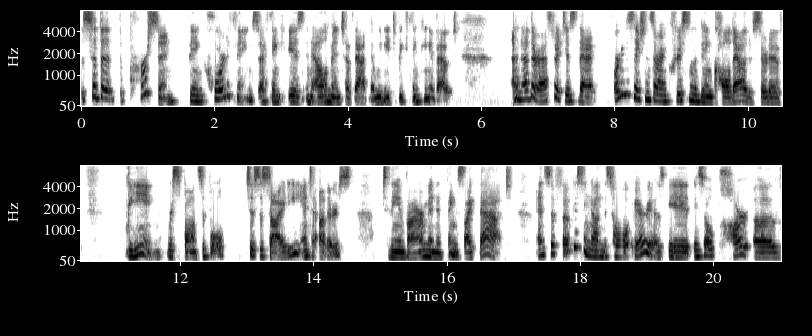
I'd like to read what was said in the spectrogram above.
so the the person being core to things i think is an element of that that we need to be thinking about. Another aspect is that organizations are increasingly being called out of sort of being responsible to society and to others to the environment and things like that. And so focusing on this whole area is, is all part of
